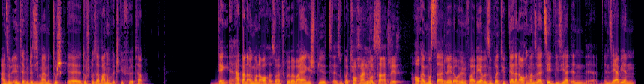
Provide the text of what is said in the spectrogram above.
an so ein Interview, das ich mal mit Dusch, äh, Duschko Savanovic geführt habe der hat dann irgendwann auch, also hat früher bei Bayern gespielt, äh, super Typ. Auch ein übrigens. Musterathlet. Auch ein Musterathlet, auf jeden Fall. Nee, aber super Typ, der hat dann auch irgendwann so erzählt, wie sie halt in, äh, in Serbien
